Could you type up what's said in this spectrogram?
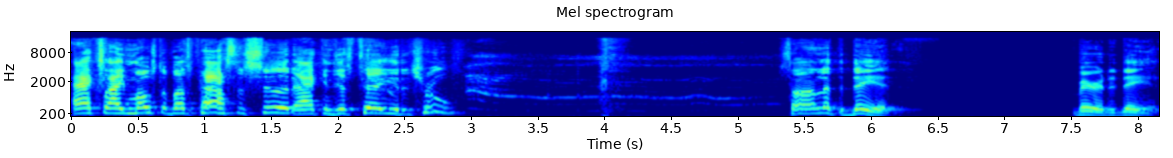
acts like most of us pastors should I can just tell you the truth. Son, let the dead bury the dead.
